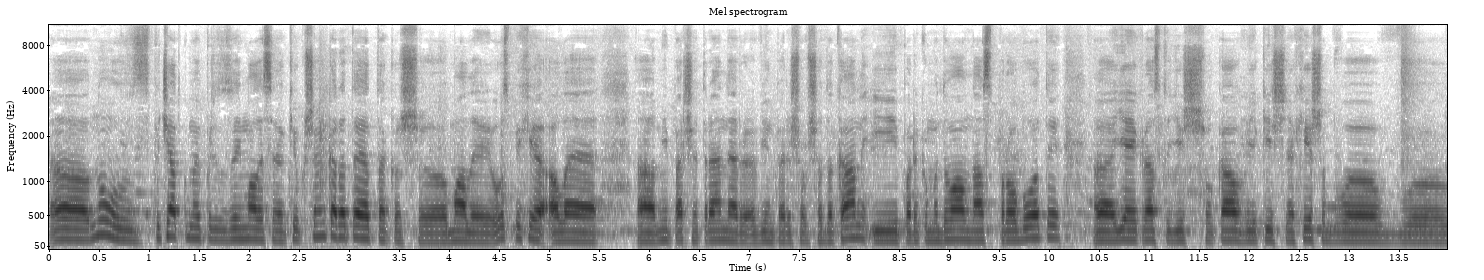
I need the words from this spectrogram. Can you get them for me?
Е, ну, спочатку ми займалися кюкшин карате, також е, мали успіхи, але е, мій перший тренер він перейшов в Шадокан і порекомендував нас спробувати. Е, я якраз тоді шукав якісь шляхи, щоб в, в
